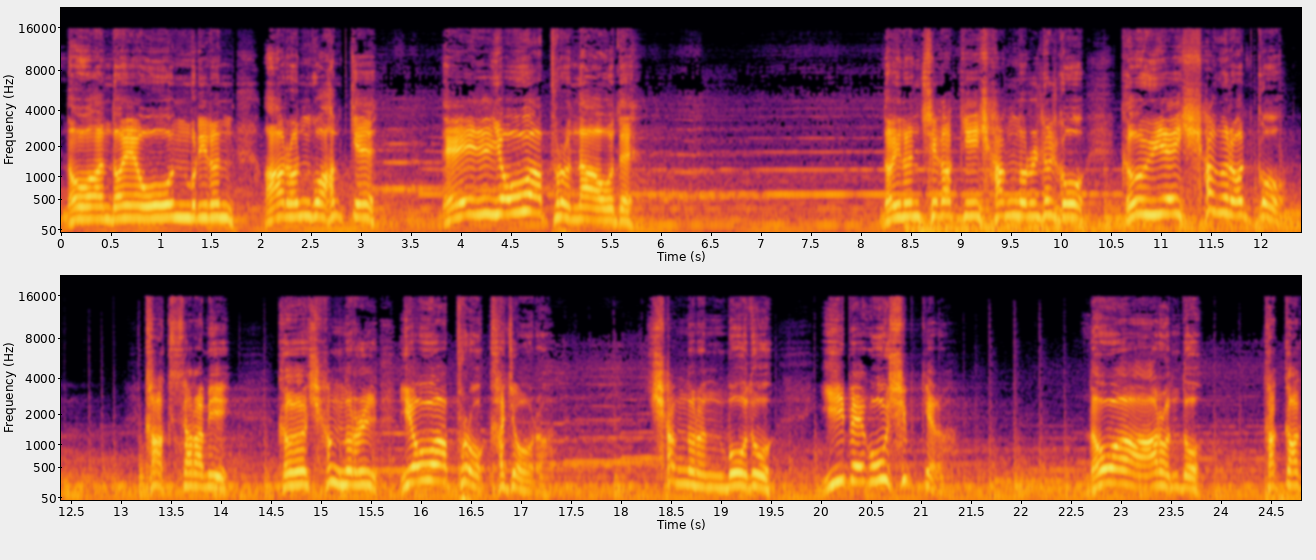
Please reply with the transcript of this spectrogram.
너와 너의 온 무리는 아론과 함께 내일 여호와 앞으로 나오되 너희는 제각기 향로를 들고 그 위에 향을 얹고 각 사람이 그 향로를 여호와 앞으로 가져오라 향로는 모두 250개라 너와 아론도 각각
